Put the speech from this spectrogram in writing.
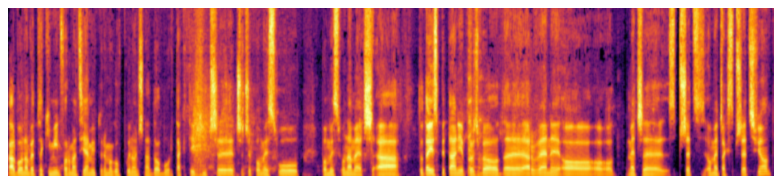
albo nawet takimi informacjami, które mogą wpłynąć na dobór taktyki czy, czy, czy pomysłu, pomysłu na mecz. A tutaj jest pytanie, prośba od e, Arweny o, o, o mecze sprzed, o meczach sprzed świąt.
